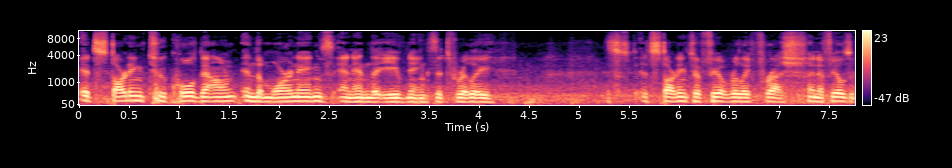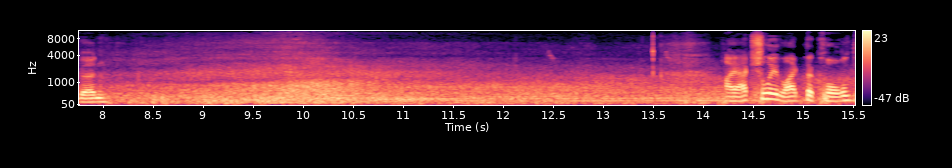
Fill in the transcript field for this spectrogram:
it's starting to cool down in the mornings and in the evenings. It's really it's it's starting to feel really fresh and it feels good. I actually like the cold.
